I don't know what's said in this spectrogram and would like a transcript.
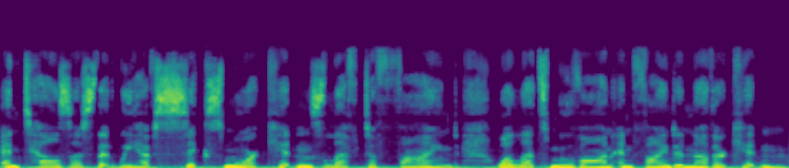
and tells us that we have six more kittens left to find. Well, let's move on and find another kitten.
